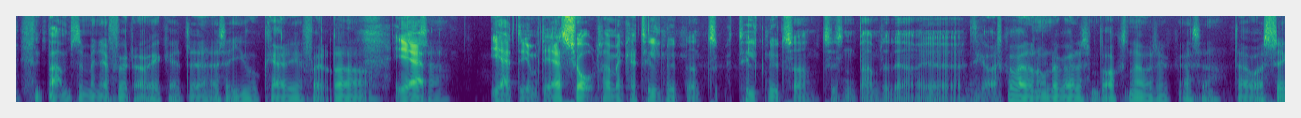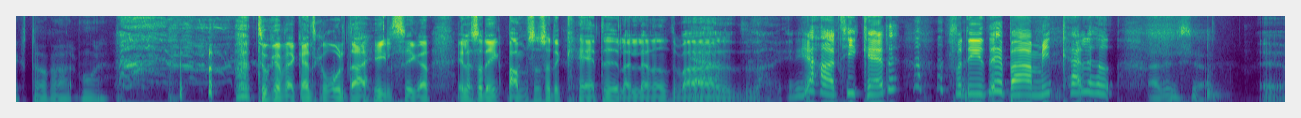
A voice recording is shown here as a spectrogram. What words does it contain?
bamse, men jeg føler jo ikke, at øh, altså, I er jo kærlige forældre. Og, Ja, altså, Ja, det, jamen, det er sjovt, at man kan tilknytte, tilknytte sig til sådan en bamse der. Øh. det kan også godt være, at der er nogen, der gør det som voksne. Og det, altså, der er jo også sexdukker og alt muligt. Du kan være ganske rolig, der er helt sikkert. Eller så er det ikke bamser, så er det katte eller et eller andet. Det var, Ja. ja. Jeg har 10 katte, fordi det er bare min kærlighed. Ja, det er sjovt. Øh,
